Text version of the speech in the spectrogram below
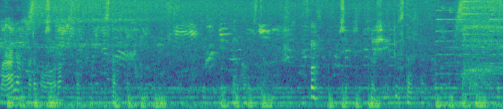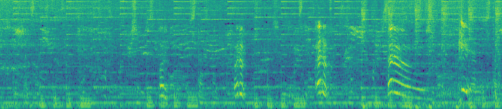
mana ada orang Aduh. Aduh. Aduh. Aduh. Aduh.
